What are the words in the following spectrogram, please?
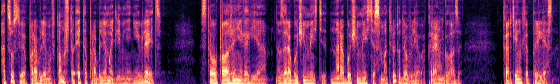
отсутствие проблемы в том, что эта проблемой для меня не является. С того положения, как я за рабочим месте, на рабочем месте смотрю туда влево, краем глаза, картинка прелестна.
